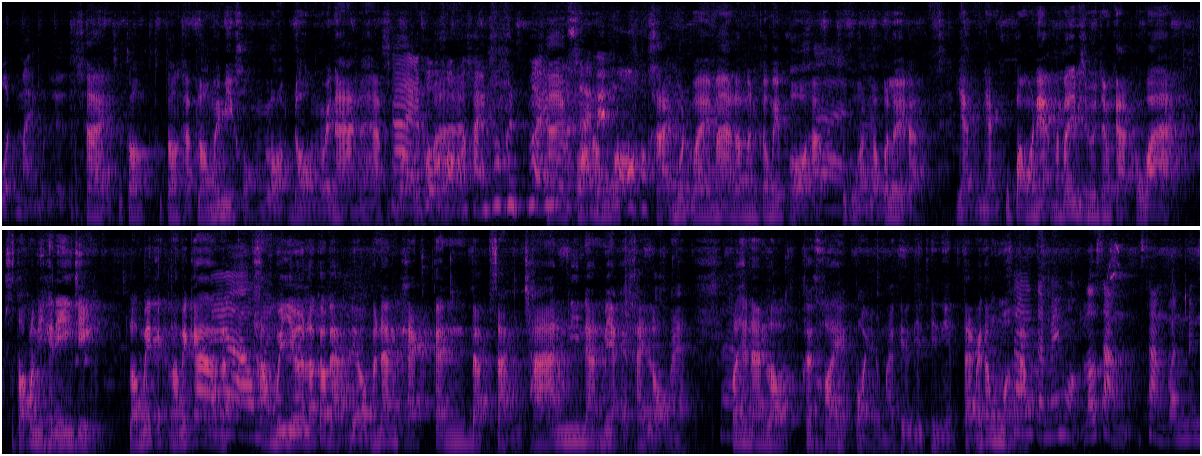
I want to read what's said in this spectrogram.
บทใหม่หมดเลย ใช่ถูกต้องถูกต้องครับ เราไม่มีของรอดองไว้นานนะครับผมบใช่อกเลยเพราะว่าว่าของเราขายหมดไว้ใช่ของขายเราไม่หมพดอขายหมดไวมากแล้วมันก็ไม่พอครับใช่ทุกคนใช่เราก็เลยแบบอย่างอย่างคูปองวันเนี้ยมันก็จะมีจำนวนจำกัดเพราะว่าสต็อกเรามีแค่นี้จริง ๆ เราไม่เราไม่กล้าแบบทำไว้เยอะแล้วก็แบบเดี๋ยวมานั่งแพ็คกันแบบสั่งช้านู่นนี่นั่นไม่อยากให้ใครรอไงเพราะฉะนั้นเราค่อยๆ ปล่อยออกมาทีละนิดทีละนิดแต่ไม่ต้องห่วงคใช่รับแต่ไม่ห่วงเราสั่งสั่งวันหนึ่ง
